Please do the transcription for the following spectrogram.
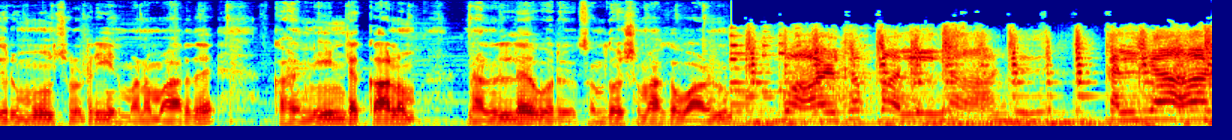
திரும்பவும் சொல்கிறேன் என் மனமார்ந்த க நீண்ட காலம் நல்ல ஒரு சந்தோஷமாக வாழணும். வாழ்க பல்லாண்டு கல்யாண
